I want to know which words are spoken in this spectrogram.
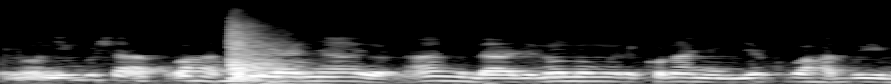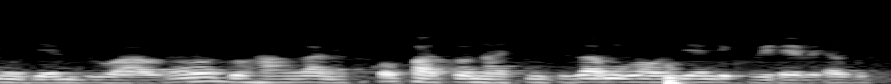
noneho nimba ushaka kuba haduyi ya nyayo nanjye ndaje noneho mwereko nanjye ngiye kuba haduyi mugenzi wawe. Noneho duhangane kuko patro nta kintu kizamubaho ngiye ndi kubirebera gutya.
